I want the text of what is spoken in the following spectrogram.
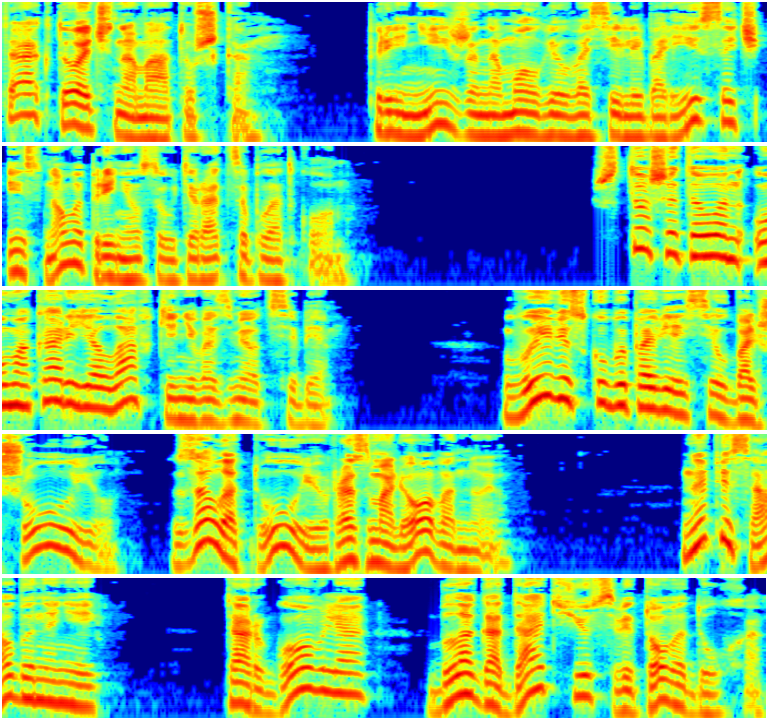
«Так точно, матушка», — приниженно молвил Василий Борисович и снова принялся утираться платком. «Что ж это он у Макария лавки не возьмет себе? Вывеску бы повесил большую, золотую, размалеванную. Написал бы на ней «Торговля благодатью Святого Духа»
